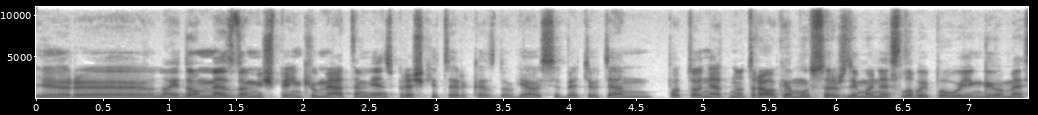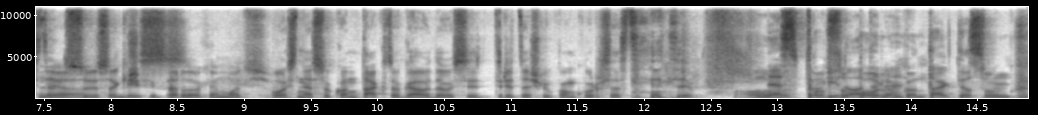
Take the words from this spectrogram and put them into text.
Ir, e, nu, įdom, mesdom iš penkių metam viens prieš kitą ir kas daugiausia, bet jau ten po to net nutraukė mūsų žaidimą, nes labai pavojingai, jau mes ten Jo, su visokiais... per daug emocijų. Vos nesu kontakto gaudausi tritaškių konkursas. Tai, taip. O Nes su ne? kontaktė sunku.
